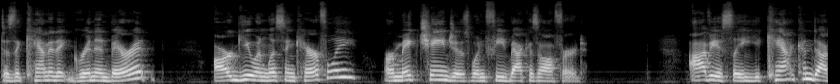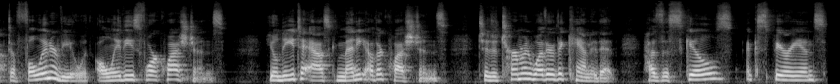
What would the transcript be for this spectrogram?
Does the candidate grin and bear it, argue and listen carefully, or make changes when feedback is offered? Obviously, you can't conduct a full interview with only these four questions. You'll need to ask many other questions to determine whether the candidate has the skills, experience,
